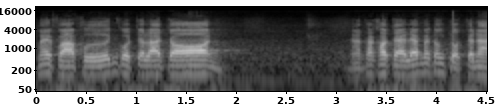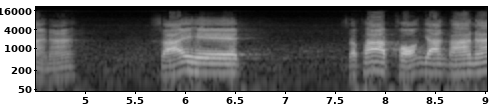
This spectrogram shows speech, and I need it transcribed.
ไม่ฝ่าฝืนกฎจราจรนะถ้าเข้าใจแล้วไม่ต้องจดก็ได้นะ สาเหตุ สภาพของยานพาหนะ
